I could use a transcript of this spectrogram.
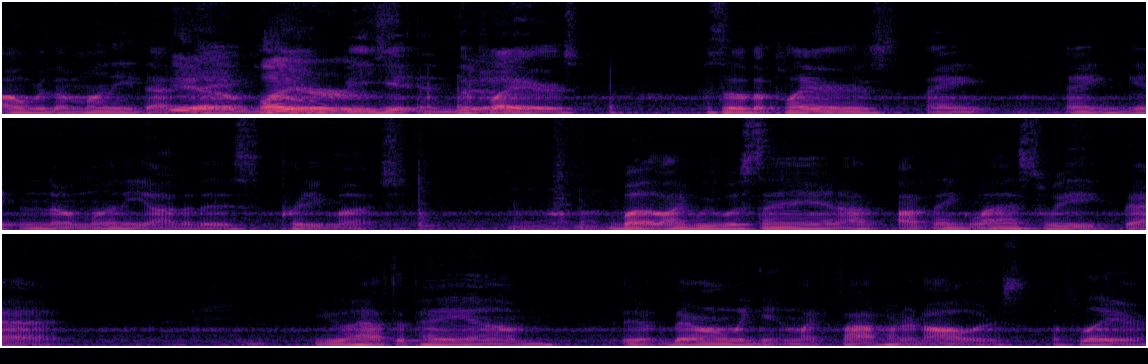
over the money that Yeah, they will be getting the Yeah. players. So the players ain't ain't getting no money out of this, pretty much. Mhm. But like we were saying, I, I think last week that you have to pay them. They're only getting like five hundred dollars a player,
